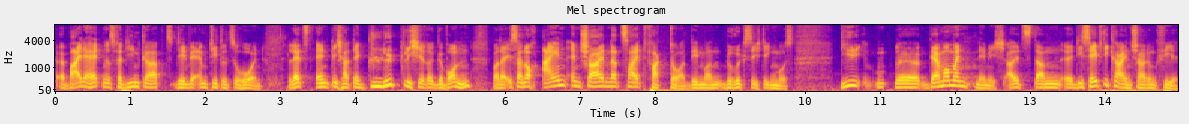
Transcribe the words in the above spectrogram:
Äh, beide hätten es verdient gehabt, den WM-Titel zu holen. Letztendlich hat der Glücklichere gewonnen, weil da ist ja noch ein entscheidender Zeitfaktor, den man berücksichtigen muss. Die, äh, der Moment nämlich, als dann äh, die Safety-Car-Entscheidung fiel.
